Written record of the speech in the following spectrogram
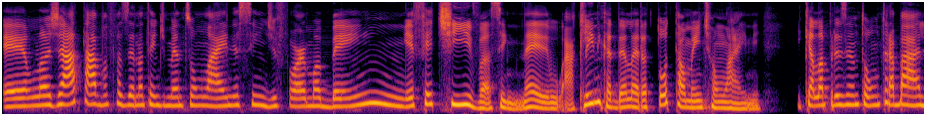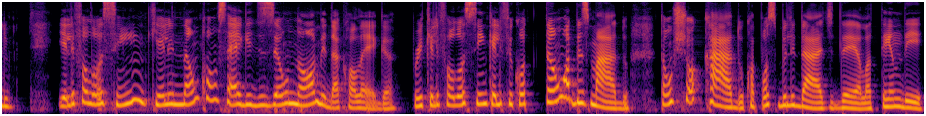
Ela já estava fazendo atendimentos online, assim, de forma bem efetiva, assim, né? A clínica dela era totalmente online. E que ela apresentou um trabalho. E ele falou, assim, que ele não consegue dizer o nome da colega. Porque ele falou, assim, que ele ficou tão abismado, tão chocado com a possibilidade dela atender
